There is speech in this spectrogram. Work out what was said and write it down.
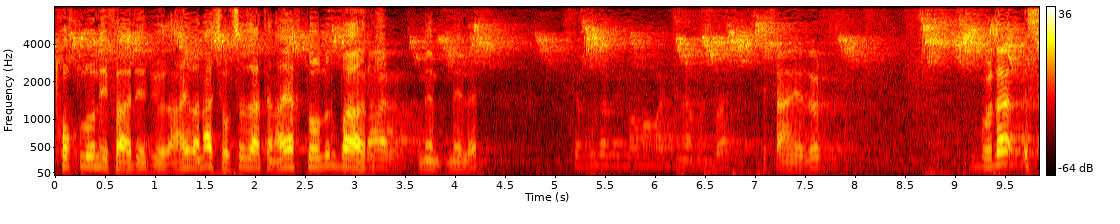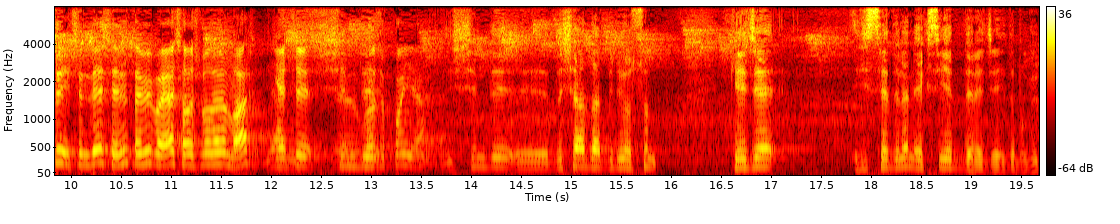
tokluğunu ifade ediyor. Hayvan aç olsa zaten ayakta olur, bağırır. Bağırır. Meler. İşte burada bir mama makinamız var. Bir saniye dur. Burada ısı içinde senin tabii bayağı çalışmaların var. Yani Gerçi şimdi- şimdi burası Konya. Şimdi e, dışarıda biliyorsun gece hissedilen eksi 7 dereceydi bugün.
